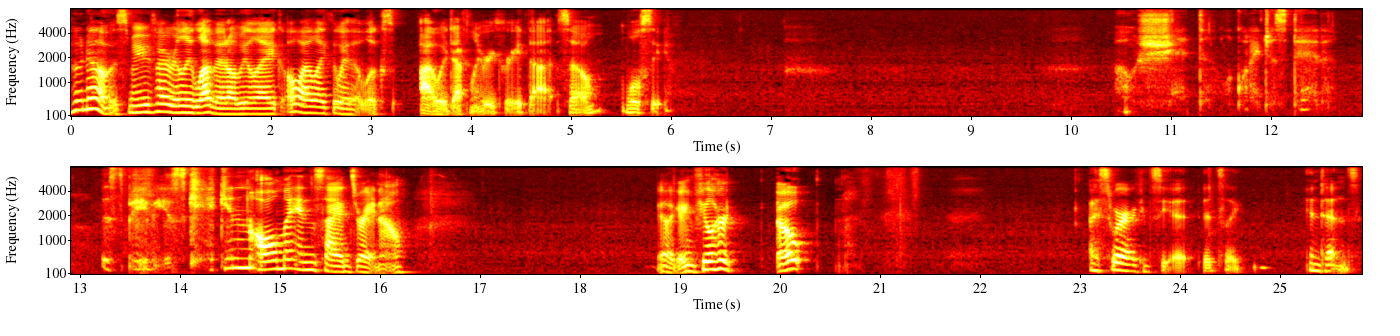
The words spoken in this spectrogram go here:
who knows? Maybe if I really love it, I'll be like, oh, I like the way that looks. I would definitely recreate that. So we'll see. Oh shit, look what I just did. This baby is kicking all my insides right now. Yeah, like I can feel her. Oh. I swear I can see it. It's like intense.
